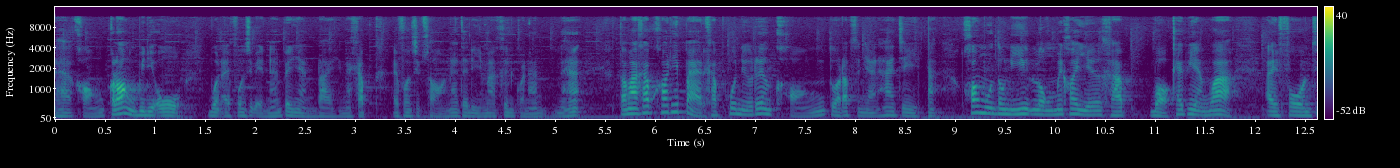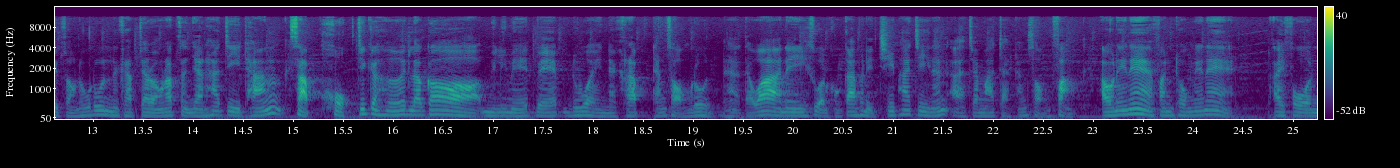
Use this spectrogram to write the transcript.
นะฮะของกล้องวิดีโอบน iPhone 11 นั้นเป็นอย่างไรนะครับ iPhone 12 น่าจะดีมากขึ้นกว่านั้นนะฮะ ต่อมาครับข้อที่ 8 ครับพูดในเรื่องของตัวรับสัญญาณ 5G นะข้อมูลตรงนี้ลงไม่ค่อยเยอะครับ บอกแค่เพียงว่า iPhone 12 ทุกรุ่นนะครับ จะรองรับสัญญาณ 5G ทั้งสับ6 GHz แล้วก็มิลลิเมตรเวฟด้วยนะครับ ทั้ง 2 รุ่นนะฮะแต่ว่าในส่วนของการผลิตชิป 5G นั้นอาจจะมาจากทั้ง 2 ฝั่ง เอาแน่ ๆ ฟันธงแน่ ๆ iPhone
